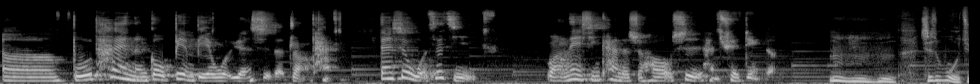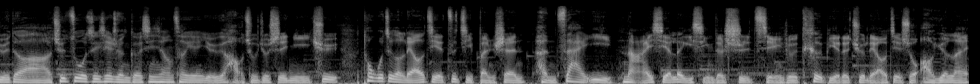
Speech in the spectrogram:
呃不太能够辨别我原始的状态，但是我自己往内心看的时候是很确定的。嗯嗯嗯，其实我觉得啊，去做这些人格性向测验有一个好处，就是你去透过这个了解自己本身很在意哪一些类型的事情，就特别的去了解说，哦，原来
